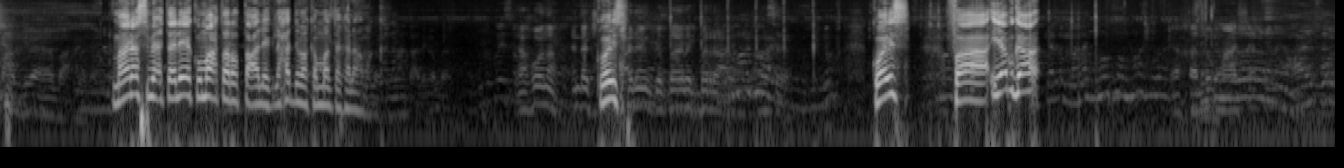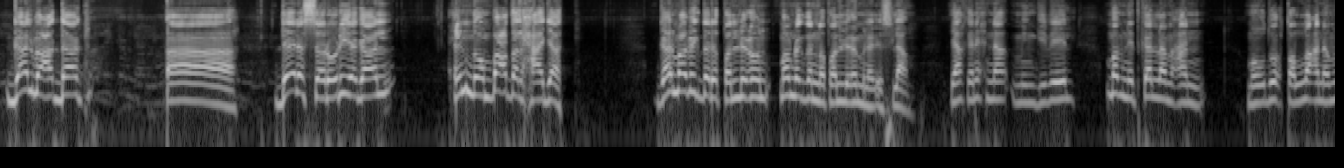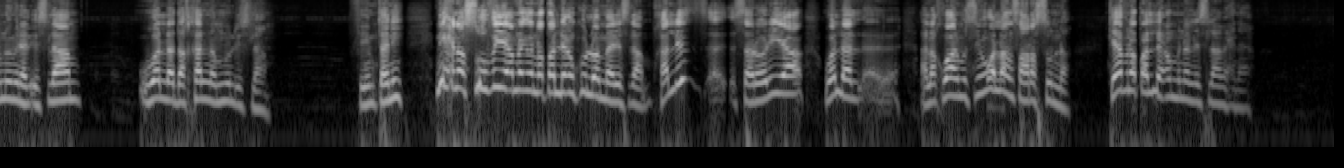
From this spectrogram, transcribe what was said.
ما أنا سمعت عليك وما اعترضت عليك لحد ما كملت كلامك. يا أخونا عندك كويس. كويس؟ فيبقى قال بعد ذاك آه دير السرورية قال عندهم بعض الحاجات قال ما بيقدر يطلعون ما بنقدر نطلعهم من الإسلام يا أخي نحن من قبيل ما بنتكلم عن موضوع طلعنا منه من الإسلام ولا دخلنا منه الإسلام فهمتني؟ نحن الصوفية بنقدر نطلعهم كلهم من الإسلام خلي السرورية ولا ال- الأخوان المسلمين ولا أنصار السنة كيف نطلعهم من الإسلام إحنا؟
